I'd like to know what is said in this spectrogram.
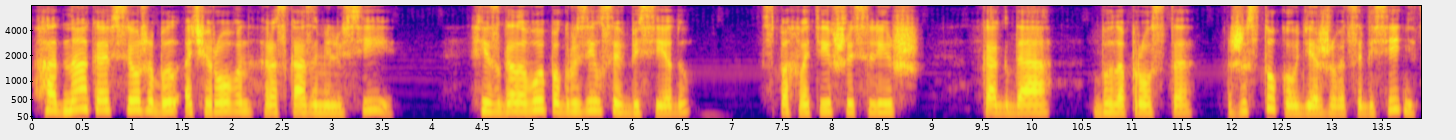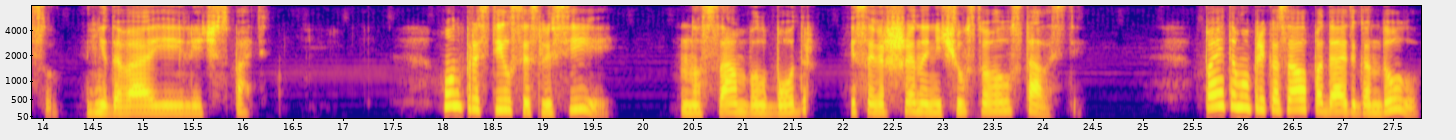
Однако все же был очарован рассказами Люсии и с головой погрузился в беседу, спохватившись лишь, когда было просто жестоко удерживать собеседницу, не давая ей лечь спать. Он простился с Люсией, но сам был бодр и совершенно не чувствовал усталости. Поэтому приказал подать гондолу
